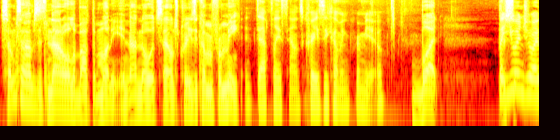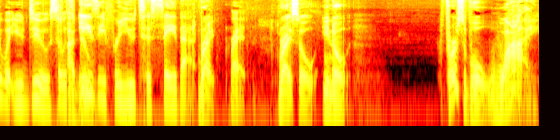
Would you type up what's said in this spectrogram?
sometimes it's not all about the money, and I know it sounds crazy coming from me, It definitely sounds crazy coming from you. but But you enjoy what you do, so it's do. easy for you to say that. right. Right. Right. So, you know, first of all, why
